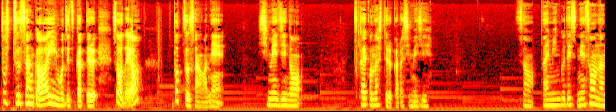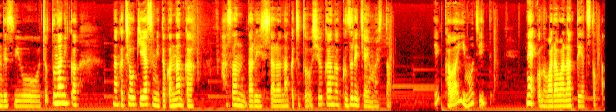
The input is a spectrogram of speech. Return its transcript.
トッツーさんかわいい文字使ってる。そうだよ。トッツーさんはね、しめじの、使いこなしてるから、しめじ。そう、タイミングですね。そうなんですよ。ちょっと何か、なんか長期休みとかなんか挟んだりしたらなんかちょっと習慣が崩れちゃいました。え、かわいい文字って。ね、このわらわらってやつとか。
